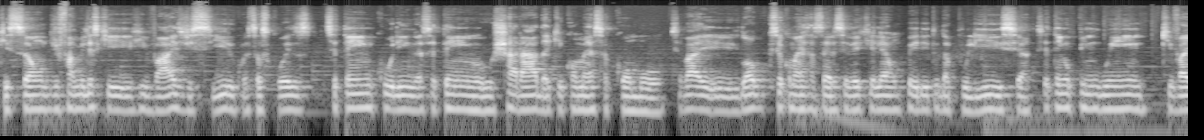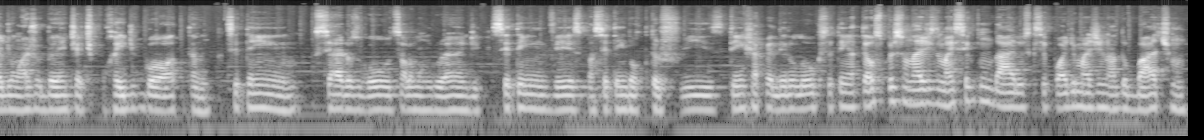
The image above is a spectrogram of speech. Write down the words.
Que são de famílias que rivais de circo, essas coisas. Você tem Coringa, você tem o Charada que começa como, você vai, logo que você começa a série, você vê que ele é um perito da polícia. Você tem o Pinguim que vai de um ajudante é tipo rei de Gotham. Você tem Cyrus Gold, Solomon Grande, você tem Vespa, você tem Dr. Freeze, tem Chapeleiro Louco, você tem até os personagens mais secundários que você pode imaginar do Batman.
